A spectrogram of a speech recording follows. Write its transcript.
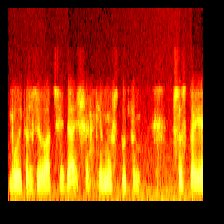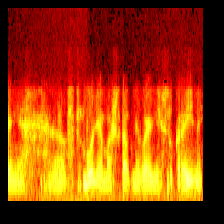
будет развиваться и дальше, и мы вступим в состояние э, более масштабной войны с Украиной,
